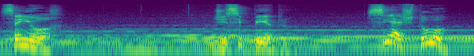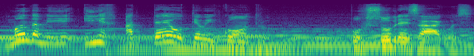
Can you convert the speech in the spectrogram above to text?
Senhor, disse Pedro, se és tu, Manda-me ir até o teu encontro por sobre as águas.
